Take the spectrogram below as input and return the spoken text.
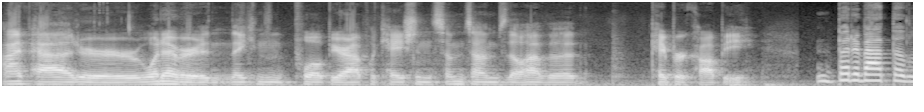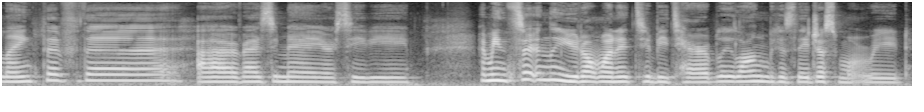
their iPad or whatever, and they can pull up your application. Sometimes they'll have a paper copy. But about the length of the uh, resume or CV, I mean, certainly you don't want it to be terribly long because they just won't read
